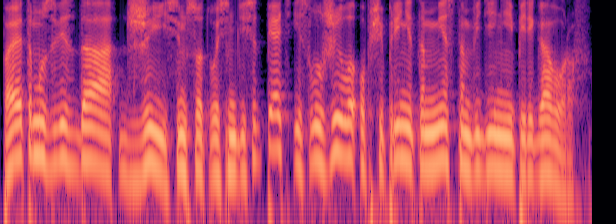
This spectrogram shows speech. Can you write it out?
Поэтому звезда G785 и служила общепринятым местом ведения переговоров.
